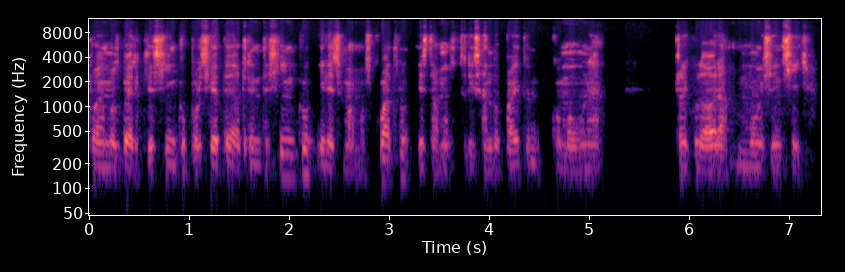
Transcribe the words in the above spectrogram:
podemos ver que 5 por 7 da 35 y le sumamos 4 y estamos utilizando Python como una calculadora muy sencilla.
